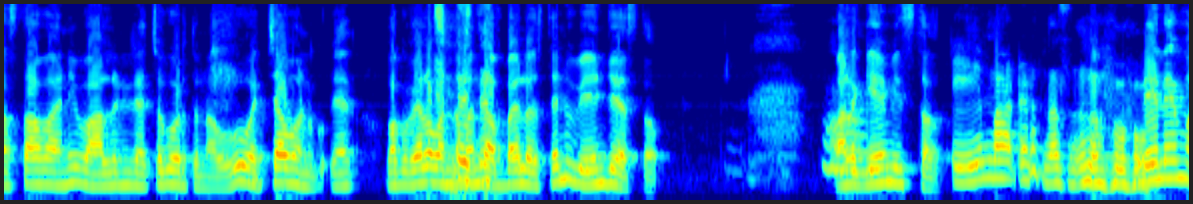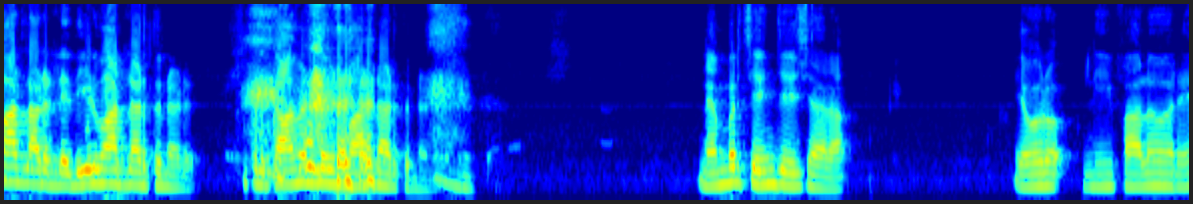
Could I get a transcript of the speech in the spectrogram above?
వస్తావా అని వాళ్ళని రెచ్చగొడుతున్నావు. వచ్చావు అనుకో. ఒకవేళ వంద మంది అబ్బాయిలు వస్తే నువ్వేం చేస్తావు? వాళ్ళకి ఏమి ఇస్తావు ఏం మాట్లాడుతున్నావు అసలు నువ్వు? నేనేం మాట్లాడట్లేదు వీడు మాట్లాడుతున్నాడు. ఇప్పుడు కామెంట్లో వీడు మాట్లాడుతున్నాడు. నెంబర్ చేంజ్ చేశారా? ఎవరో నీ ఫాలోవరే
